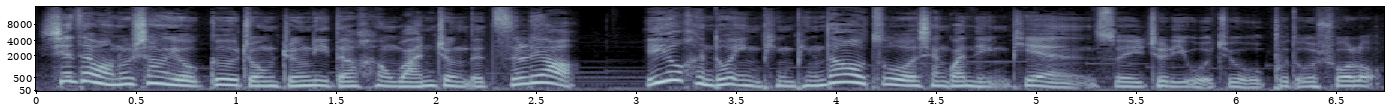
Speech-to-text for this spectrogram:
现在网络上有各种整理的很完整的资料。也有很多影评频道做相关的影片，所以这里我就不多说喽。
